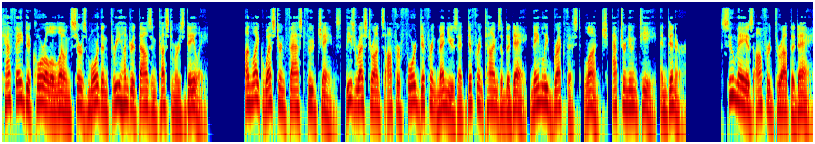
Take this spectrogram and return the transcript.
Café de Coral alone serves more than 300,000 customers daily. Unlike Western fast food chains, these restaurants offer four different menus at different times of the day, namely breakfast, lunch, afternoon tea, and dinner. Mei is offered throughout the day.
